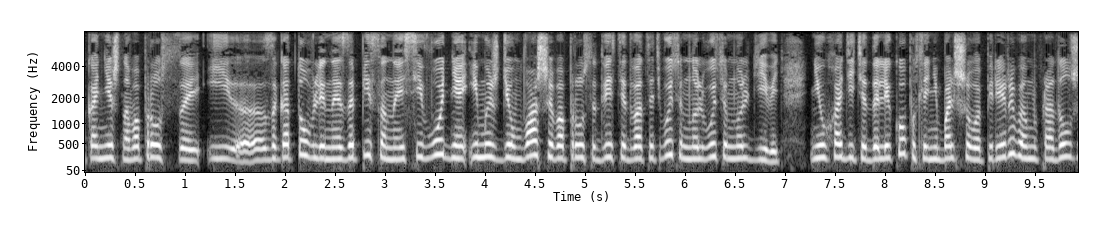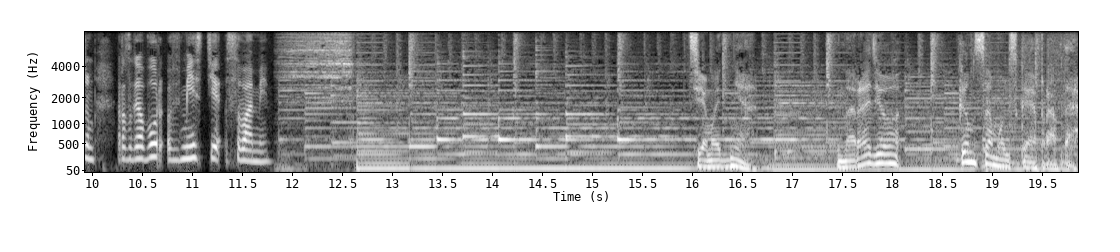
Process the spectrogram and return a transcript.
конечно, вопросы и э, заготовленные, записанные сегодня, и мы ждем ваши вопросы 228-08-09. Не уходите далеко, после небольшого перерыва мы продолжим разговор вместе с вами. Тема дня. На радио «Комсомольская правда».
